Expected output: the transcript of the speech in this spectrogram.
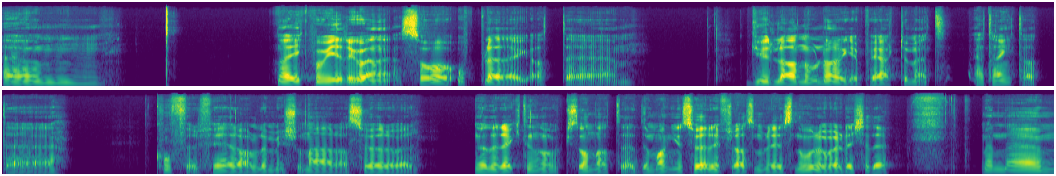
Um, når jeg gikk på videregående, så opplevde jeg at uh, Gud la Nord-Norge på hjertet mitt. Jeg tenkte at uh, hvorfor fer alle misjonærer sørover? Nå er det riktignok sånn at uh, det er mange sørifra som reiser nordover, det er ikke det. Men um,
